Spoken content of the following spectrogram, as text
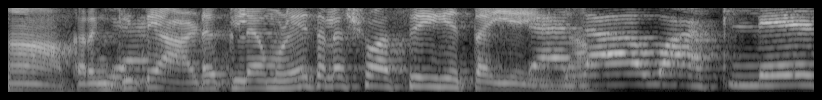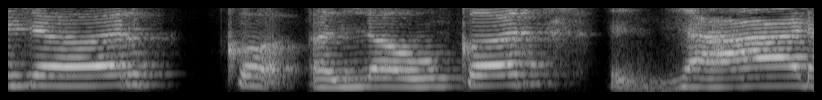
हा कारण की ते अडकल्यामुळे त्याला श्वासही घेता येईल त्याला वाटले जर क- लवकर झाड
